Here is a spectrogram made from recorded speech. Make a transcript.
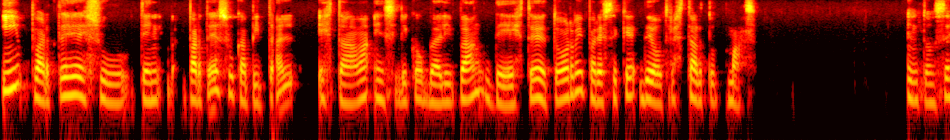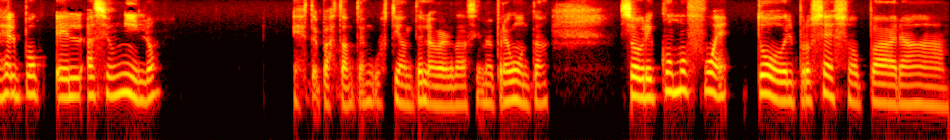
Y parte de su, parte de su capital estaba en Silicon Valley Bank de este de Torre y parece que de otra startup más. Entonces él, él hace un hilo, este bastante angustiante, la verdad, si me preguntan, sobre cómo fue todo el proceso para,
